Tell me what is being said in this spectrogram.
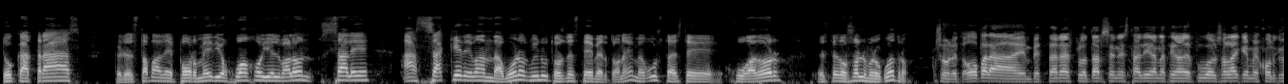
Toca atrás, pero estaba de por medio Juanjo y el balón sale a saque de banda. Buenos minutos de este Everton, ¿eh? Me gusta este jugador, este dorsal número 4. Sobre todo para empezar a explotarse en esta Liga Nacional de Fútbol Sala, que mejor que,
